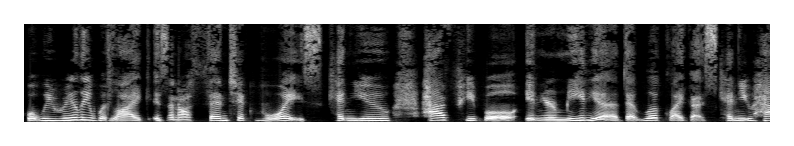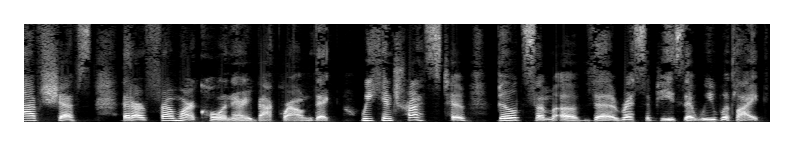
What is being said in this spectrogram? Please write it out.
what we really would like is an authentic voice. Can you have people in your media that look like us? Can you have chefs that are from our culinary background that we can trust to build some of the recipes that we would like?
